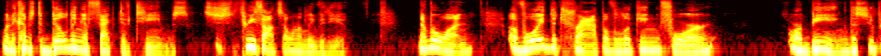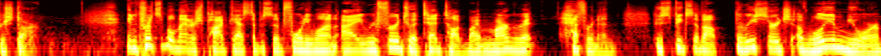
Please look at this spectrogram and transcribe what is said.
when it comes to building effective teams. It's just three thoughts I want to leave with you. Number one, avoid the trap of looking for or being the superstar. In Principal Matters Podcast, episode 41, I referred to a TED talk by Margaret Heffernan, who speaks about the research of William Muir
